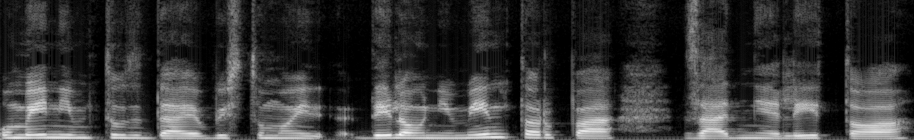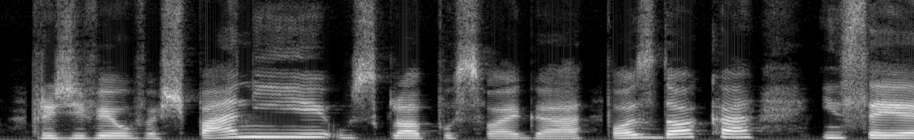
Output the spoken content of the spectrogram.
omenim tudi, da je v bistvu moj delovni mentor pa zadnje leto preživel v Španiji v sklopu svojega postdoka in se je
